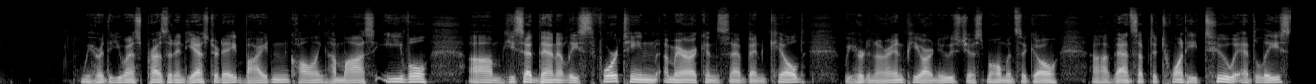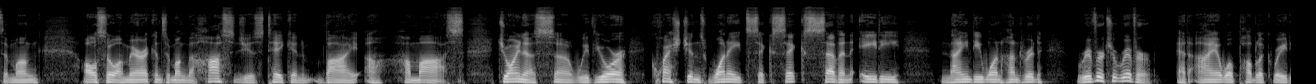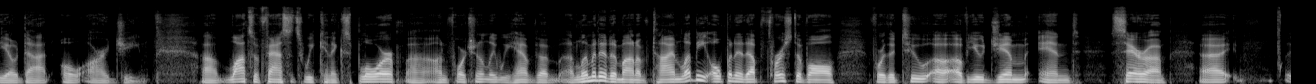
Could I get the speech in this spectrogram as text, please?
We heard the U.S. president yesterday, Biden, calling Hamas evil. Um, he said then at least 14 Americans have been killed. We heard in our NPR news just moments ago uh, that's up to 22 at least, among also Americans among the hostages taken by uh, Hamas. Join us uh, with your questions 1 780 9100, river to river at iowapublicradio.org. Uh, lots of facets we can explore. Uh, unfortunately, we have a, a, limited amount of time. Let me open it up, first of all, for the two uh, of you, Jim and Sarah. Uh,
